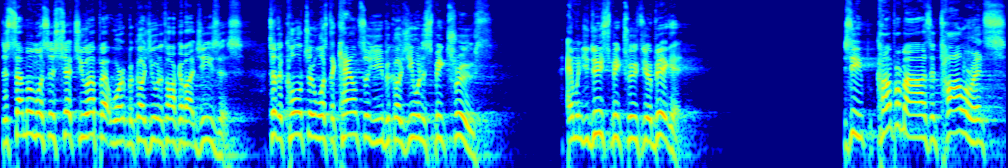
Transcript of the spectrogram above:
Does someone wants to shut you up at work because you want to talk about Jesus? To the culture wants to counsel you because you want to speak truth. And when you do speak truth, you're a bigot. You see, compromise and tolerance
